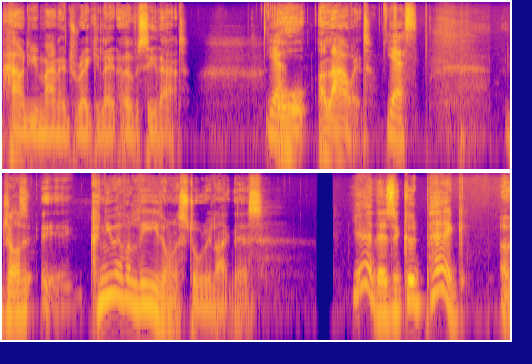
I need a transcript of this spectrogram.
How do you manage, regulate, oversee that? Yeah. Or allow it? Yes. Giles, eh, can you ever lead on a story like this? Yeah, there's a good peg. Uh,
